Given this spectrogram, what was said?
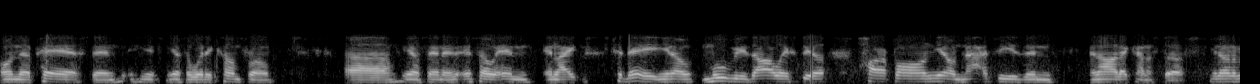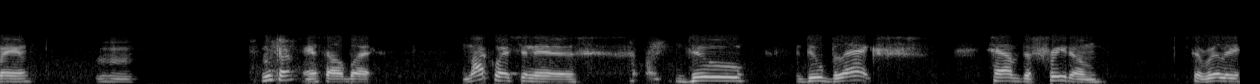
on their past and you know so where they come from. Uh, you know what I'm saying? And, and so and and like today, you know, movies always still harp on, you know, Nazis and and all that kind of stuff. You know what I mean? Mhm. Okay. And so but my question is do do blacks have the freedom to really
